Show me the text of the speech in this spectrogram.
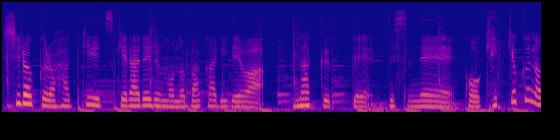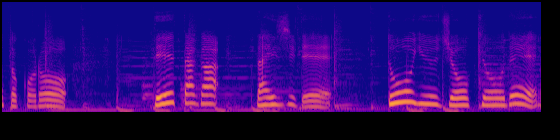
白黒はっきりつけられるものばかりではなくってですねこう結局のところデータが大事でどういう状況で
